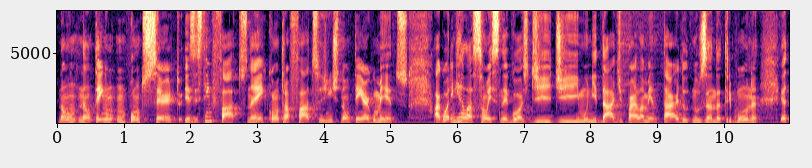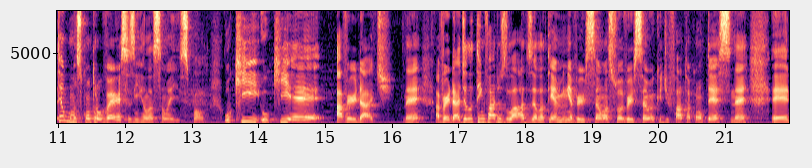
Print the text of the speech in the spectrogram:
não, não tem um, um, ponto certo. Existem fatos, né? E contra fatos a gente não tem argumentos. Agora, em relação a esse negócio de, de imunidade parlamentar do, usando a tribuna, eu tenho algumas controvérsias em relação a isso, Paulo. O que, o que é a verdade? Né? A verdade ela tem vários lados, ela tem a minha versão, a sua versão e o que de fato acontece, né? É,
